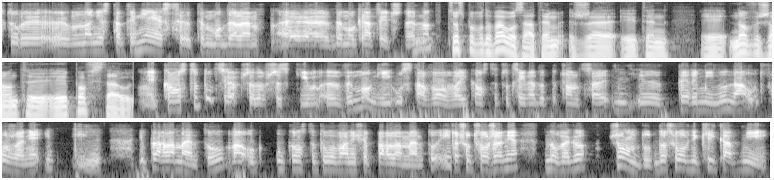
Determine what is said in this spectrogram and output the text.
który no niestety nie jest tym modelem demokratycznym. No. Co spowodowało zatem, że ten Y, nowy rząd y, y, powstał. Konstytucja przede wszystkim, wymogi ustawowe i konstytucyjne dotyczące terminu na utworzenie i, i, i parlamentu, na ukonstytuowanie się parlamentu i też utworzenie nowego rządu. Dosłownie kilka dni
